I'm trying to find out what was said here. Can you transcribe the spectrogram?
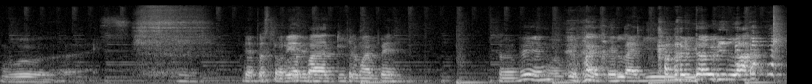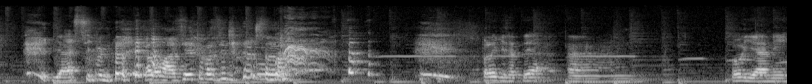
Wow. Di atas story apa film pen Film pen. film pen lagi. Karena udah bilang. Ya sih bener. Kalau masih itu pasti udah apa lagi satu ya oh iya nih.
